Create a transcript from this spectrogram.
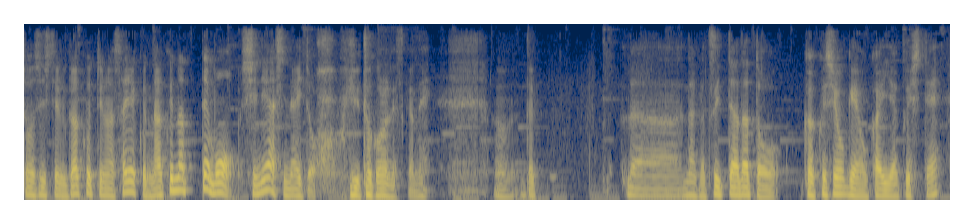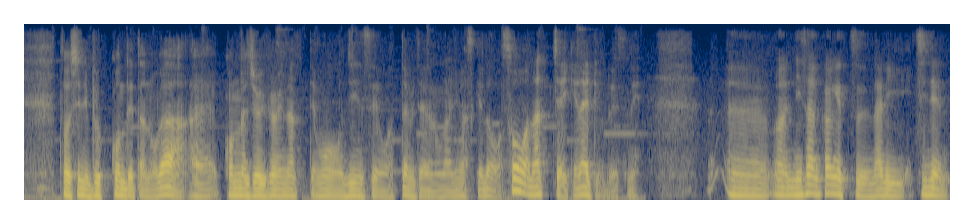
投資してる額っていうのは最悪なくなっても死ねやしないというところですかね。うん、だだなんかツイッターだと、学資保険を解約して投資にぶっ込んでたのが、えー、こんな状況になっても人生終わったみたいなのがありますけどそうはなっちゃいけないということですね。うんまあ、23ヶ月なり1年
